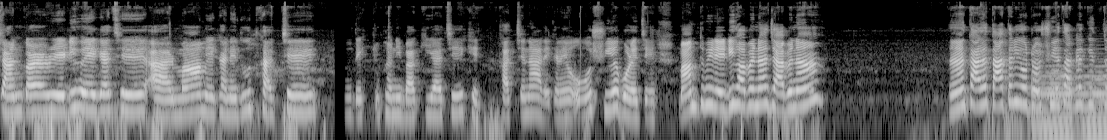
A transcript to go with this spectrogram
চান করার রেডি হয়ে গেছে, আর মাম এখানে দুধ খাচ্ছে। দুধ একটুখানি বাকি আছে খাচ্ছে না, আর এখানে ও শুয়ে পড়েছে। মাম, তুমি রেডি হবে না? যাবে না? হ্যাঁ তাহলে তাড়াতাড়ি ওঠো, শুয়ে থাকলে কিন্তু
